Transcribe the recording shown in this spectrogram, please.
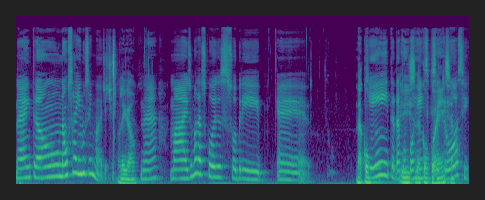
Né? Então, não saímos sem budget. Legal. Né? Mas uma das coisas sobre. é, Com... que entra da Isso, da concorrência, que concorrência. você trouxe,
